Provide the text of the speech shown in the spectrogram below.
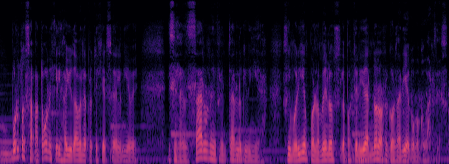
burdos zapatones que les ayudaban a protegerse de la nieve y se lanzaron a enfrentar lo que viniera. Si morían, por lo menos la posteridad no los recordaría como cobardes.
